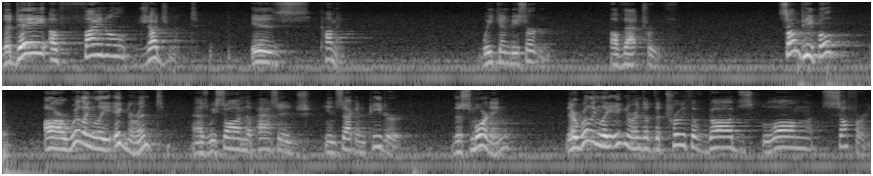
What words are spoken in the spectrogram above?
The day of final judgment is coming. We can be certain of that truth. Some people are willingly ignorant, as we saw in the passage in 2 Peter this morning. They're willingly ignorant of the truth of God's long suffering.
